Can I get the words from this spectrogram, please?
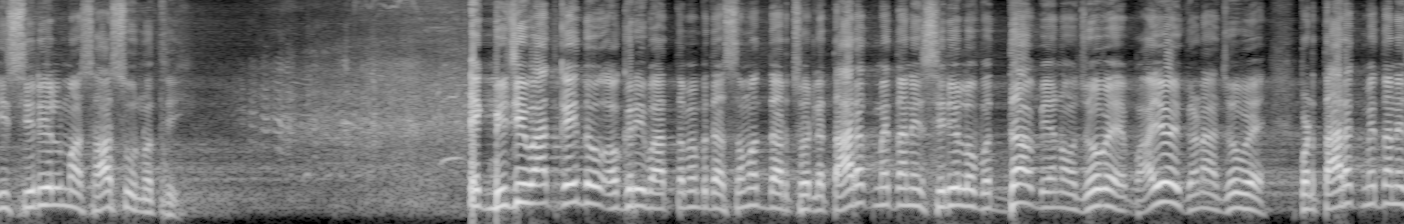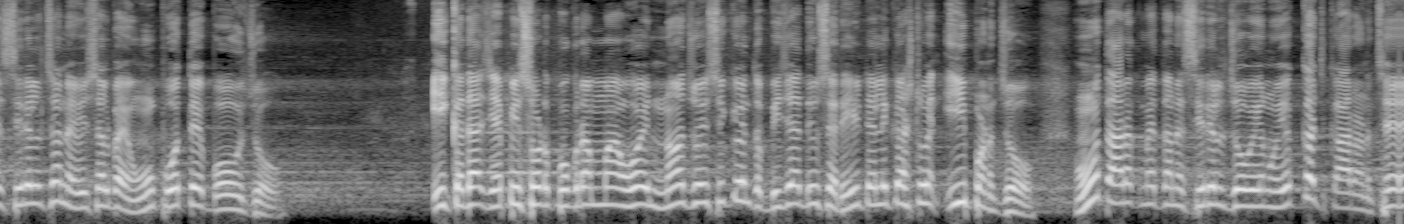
એ સિરિયલમાં સાસુ નથી. એક બીજી વાત કહી દઉં, અઘરી વાત. તમે બધા સમજદાર છો, એટલે તારક મહેતાની સિરિયલો બધા બહેનો જોવે ભાઈઓ ઘણા જોવે, પણ તારક મહેતાની સિરિયલ છે ને, વિશાલભાઈ, હું પોતે બહુ જોઉં. એ કદાચ એપિસોડ પ્રોગ્રામમાં હોય, ન જોઈ શક્યો ને, તો બીજા દિવસે રીટેલિકાસ્ટ હોય એ પણ જો હું તારક મહેતાની સિરિયલ જોઉં, એનું એક જ કારણ છે,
